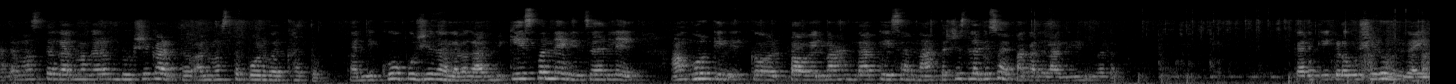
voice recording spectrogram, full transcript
आता मस्त गरमागरम डोसे काढतो आणि मस्त पोटभर खातो. कारण की खूप उशीर झाला बघा. आज मी केस पण नाही विचारले. आंघोळ केली टॉवेल बांधला केसांना. तशीच लगेच स्वयंपाकाला लागली बघा. कारण की इकडं उशीर होऊन जाईल.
